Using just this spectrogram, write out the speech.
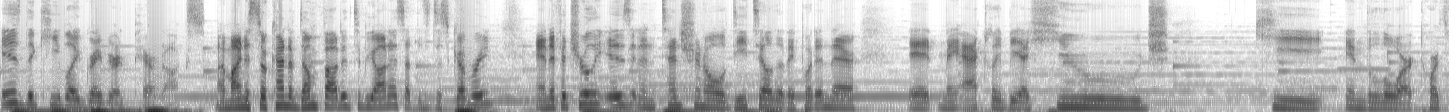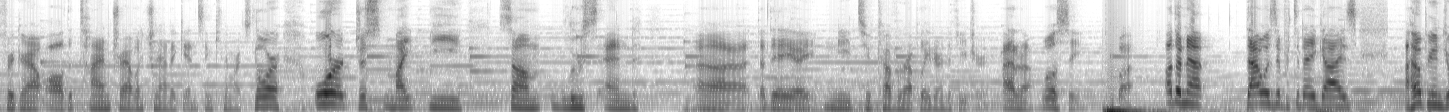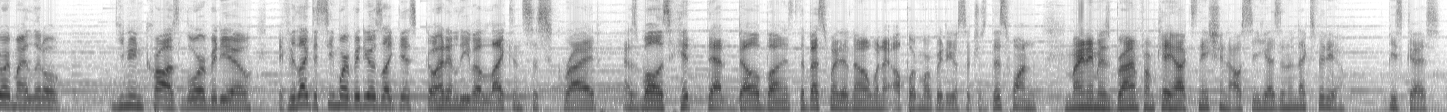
is the Keyblade Graveyard Paradox. My mind is still kind of dumbfounded, to be honest, at this discovery, and if it truly is an intentional detail that they put in there, it may actually be a huge key in the lore towards figuring out all the time traveling shenanigans in Kingdom Hearts lore, or just might be some loose end uh, that they need to cover up later in the future. I don't know. We'll see. But other than that, that was it for today, guys. I hope you enjoyed my little Union Cross lore video. If you'd like to see more videos like this, go ahead and leave a like and subscribe, as well as hit that bell button. It's the best way to know when I upload more videos such as this one. My name is Brian from K-Hawks Nation. I'll see you guys in the next video. Peace, guys.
